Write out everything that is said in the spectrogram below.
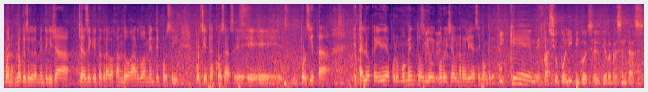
bueno, no que seguramente, que ya, ya sé que está trabajando arduamente por si, por si estas cosas, eh, eh, eh, por si esta, esta loca idea por un momento y hoy por hoy ya una realidad se concreta. ¿Y qué espacio político es el que representás?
